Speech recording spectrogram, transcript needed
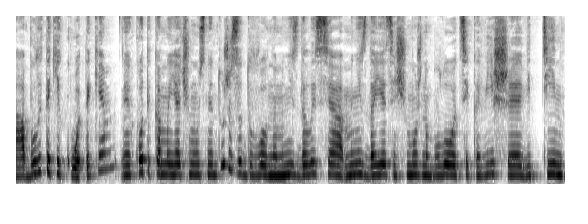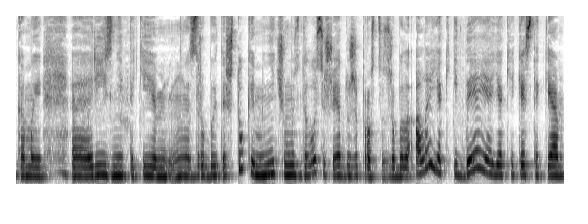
А були такі котики. Е, Котиками я чомусь не дуже задоволена. Мені здалися, мені здається, що можна було цікавіше відтінками е, різні такі зробити штуки. Мені чомусь здалося, що я дуже просто зробила. Але як ідея, як якесь таке,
